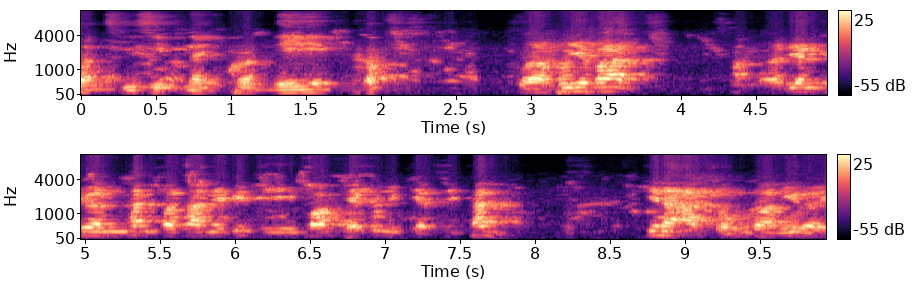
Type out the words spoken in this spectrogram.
วันที่สิบในครั้งนี้นะครับผู้ใหญ่บ้านเรียนเชิญท่านประธานในพิธีพร้อมแขกผู้มีเกียรติสิท่าน ที่น่าอักสงตอนนี้เลย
